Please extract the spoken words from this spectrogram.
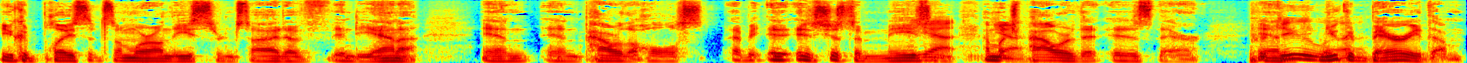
you could place it somewhere on the eastern side of Indiana and and power the whole. I mean, it, it's just amazing Yeah, how much yeah. power that is there. Purdue, and you uh, could bury them.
